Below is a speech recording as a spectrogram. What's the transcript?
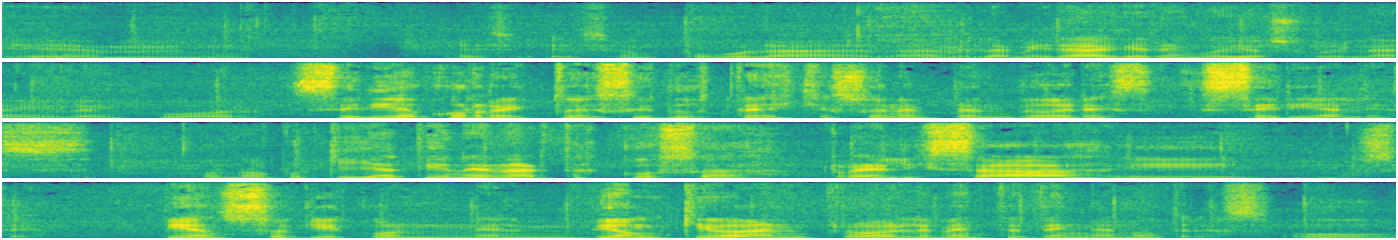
Eh, es- esa es un poco la, la- la mirada que tengo yo sobre la, la incubadora. ¿Sería correcto decir de ustedes que son emprendedores seriales o no? Porque ya tienen hartas cosas realizadas y no sé. Pienso que con el guion que van probablemente tengan otras. O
